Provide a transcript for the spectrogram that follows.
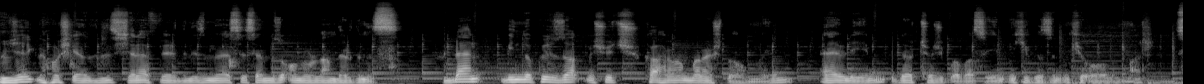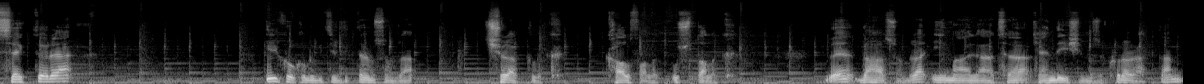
Öncelikle hoş geldiniz, şeref verdiniz, müessesemizi onurlandırdınız. Ben 1963 Kahramanmaraş doğumluyum. Evliyim, dört çocuk babasıyım, iki kızım, iki oğlum var. Sektöre ilkokulu bitirdikten sonra çıraklık, kalfalık, ustalık ve daha sonra imalata kendi işimizi kuraraktan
